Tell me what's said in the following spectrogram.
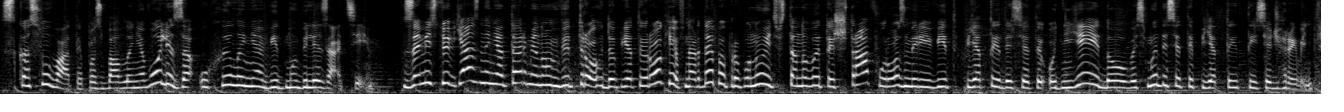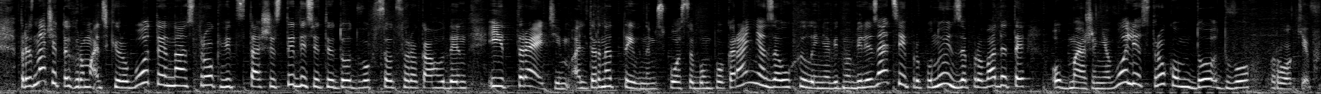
скасувати позбавлення волі за ухилення від мобілізації. Замість ув'язнення терміном від 3 до 5 років нардепи пропонують встановити штраф у розмірі від 51 до 85 тисяч гривень, призначити громадські роботи на строк від 160 до 240 годин. І третім альтернативним способом покарання за ухилення від мобілізації пропонують запровадити обмеження волі строком до 2 років.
